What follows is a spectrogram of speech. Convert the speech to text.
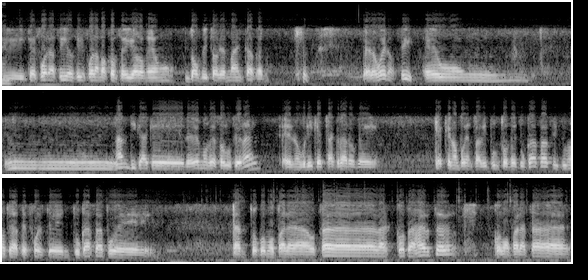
Y que fuera así o si fuéramos conseguido a lo menos dos victorias más en casa, ¿no? Pero bueno, sí, es un, un hándicap que debemos de solucionar. En Ubrique está claro que, que es que no pueden salir puntos de tu casa. Si tú no te haces fuerte en tu casa, pues tanto como para optar las cotas altas como para estar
